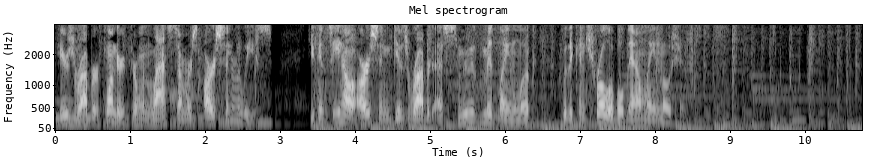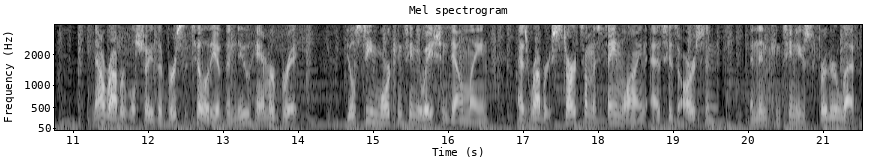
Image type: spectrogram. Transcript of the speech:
Here's Robert Flunder throwing last summer's Arson release. You can see how Arson gives Robert a smooth mid lane look with a controllable down lane motion. Now Robert will show you the versatility of the new Hammer Brick. You'll see more continuation down lane as Robert starts on the same line as his Arson and then continues further left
